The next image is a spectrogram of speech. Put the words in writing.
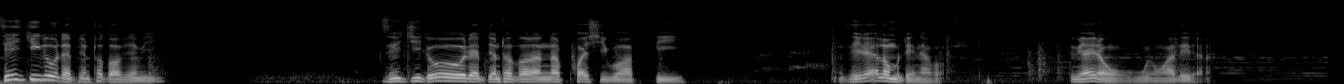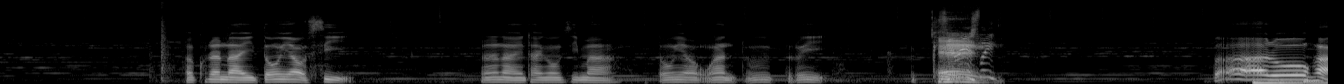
ဈေးကြီးလို့တဲ့ပြန်ထွက်သွားပြန်ပြီဈေးကြီးလို့တဲ့ပြန်ထွက်သွားတာနောက်ဖွဲ့ရှိသွားပြီး ဈေးလည်းအလုံးမတင်တာပေါ့သူများကြီးတော့ဝင်သွားသေးတာအခုနနာရီ3ယောက်စီခုနနာရီထိုင်ကုန်စီမှာ3ယောက်1 2 3 okay Seriously? ပါတော့ဟာ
